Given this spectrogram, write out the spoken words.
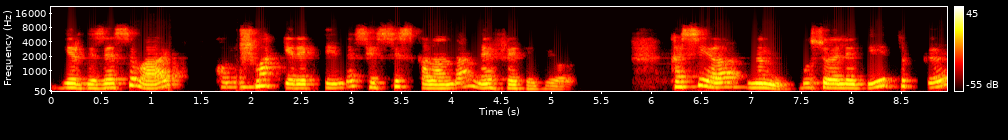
bir dizesi var konuşmak gerektiğinde sessiz kalandan nefret ediyorum. Kasiya'nın bu söylediği tıpkı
